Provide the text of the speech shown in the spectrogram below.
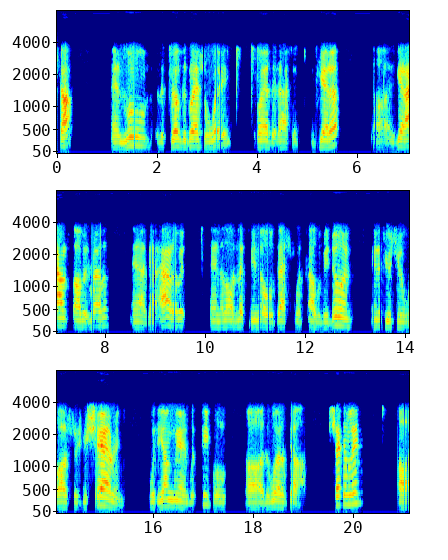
stopped and moved the drove the grass away, where that I could get up, uh, get out of it rather, and I got out of it, and the Lord let me know that's what I would be doing in the future was to be sharing with young men, with people, uh, the Word of God. Secondly, uh,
